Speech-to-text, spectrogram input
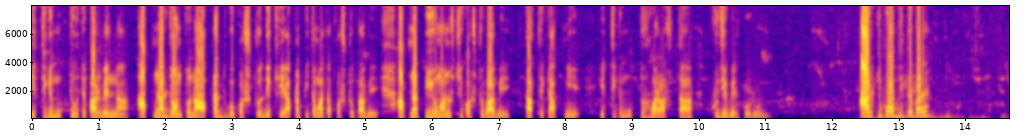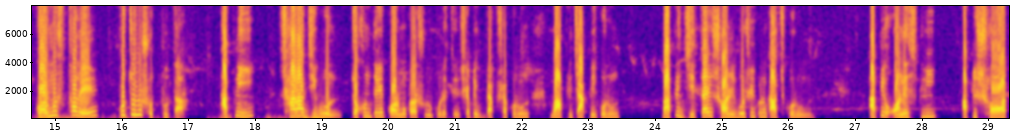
এর থেকে মুক্তি হতে পারবেন না। আপনার যন্ত্রণা, আপনার দুঃখ কষ্ট দেখে আপনার পিতামাতা কষ্ট পাবে, আপনার প্রিয় মানুষটি কষ্ট পাবে, তার থেকে আপনি এর থেকে মুক্ত হওয়ার রাস্তা খুঁজে বের করুন। আর কি প্রভাব দিতে পারে? কর্মস্থলে প্রচণ্ড শত্রুতা। আপনি সারা জীবন যখন থেকে কর্ম করা শুরু করেছেন, সে আপনি ব্যবসা করুন বা আপনি চাকরি করুন বা আপনি যেটাই স্বনির্ভরশীল কোনো কাজ করুন, আপনি অনেস্টলি আপনি সৎ,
